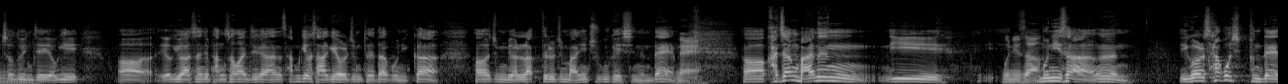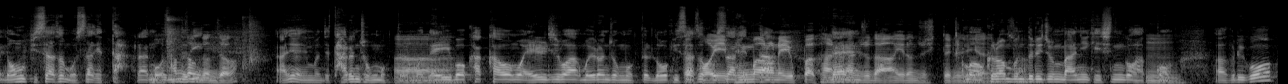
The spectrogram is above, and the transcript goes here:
저도 이제 여기 어, 여기 와서 이제 방송한 지가 한 3개월, 4개월 좀 되다 보니까 어, 좀 연락들을 좀 많이 주고 계시는데 네. 어, 가장 많은 이 문희상 문의사항은 이걸 사고 싶은데 너무 비싸서 못 사겠다라는 뭐 분들이 삼성전자가 아니요, 아니, 뭐 이제 다른 종목들, 아. 뭐 네이버, 카카오, 뭐 LG화학 뭐 이런 종목들 너무 비싸서 거의 못 사겠다. 100만 원에 육박하는 네. 한 주당 이런 주식들을 뭐 그런 거죠. 분들이 좀 많이 계시는 것 같고, 음. 아, 그리고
